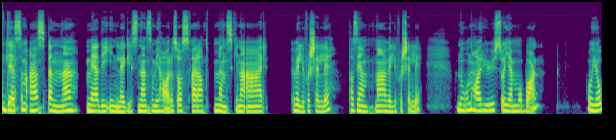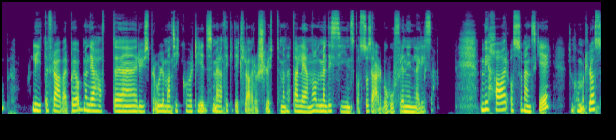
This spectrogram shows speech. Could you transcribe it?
Det som er spennende med de innleggelsene som vi har hos oss, er at menneskene er veldig forskjellige. Pasientene er veldig forskjellige. Noen har hus og hjem og barn og jobb. Lite fravær på jobb, men de har hatt uh, rusproblematikk over tid som gjør at de ikke klarer å slutte med dette alene. Og medisinsk også så er det behov for en innleggelse. Men vi har også mennesker som kommer til oss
